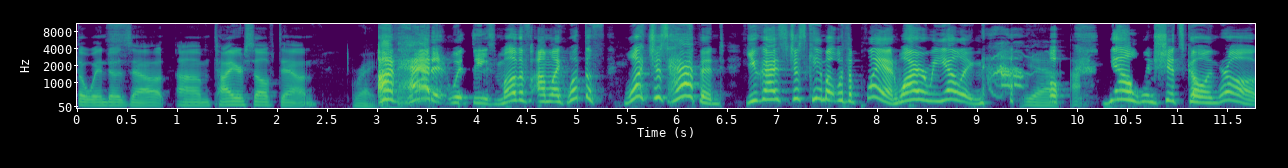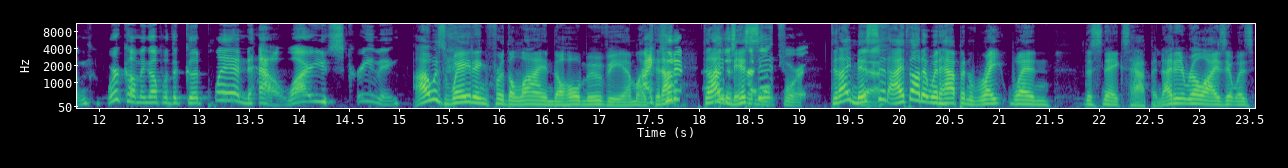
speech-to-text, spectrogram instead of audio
the windows out. Um, tie yourself down." Right. I've had it with these mother. I'm like, what the? F- what just happened? You guys just came up with a plan. Why are we yelling? Yeah. Oh. I, Yell when shit's going wrong. We're coming up with a good plan now. Why are you screaming? I was waiting for the line the whole movie. I'm like, I did I did I miss it? for it? Did I miss Yeah. it? I thought it would happen right when the snakes happened. I didn't realize it was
